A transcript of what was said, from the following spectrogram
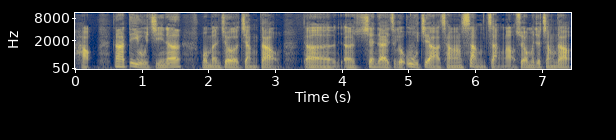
好，那第五集呢，我们就讲到，呃呃，现在这个物价常常上涨啊，所以我们就讲到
